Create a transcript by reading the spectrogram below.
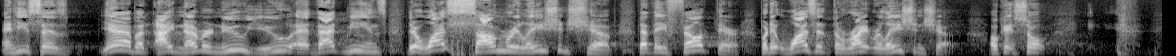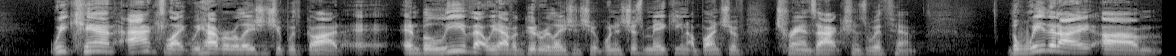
And he says, yeah, but I never knew you. Uh, that means there was some relationship that they felt there, but it wasn't the right relationship. Okay, so we can act like we have a relationship with God and believe that we have a good relationship when it's just making a bunch of transactions with Him. The way that I um,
